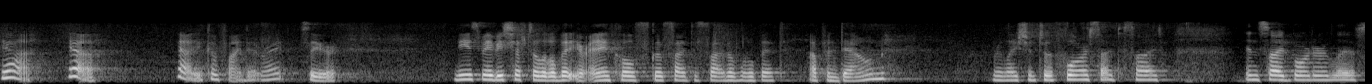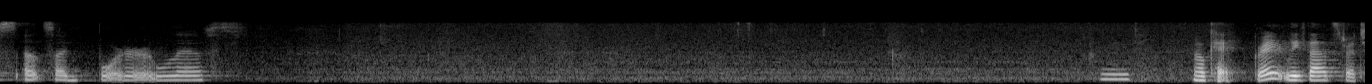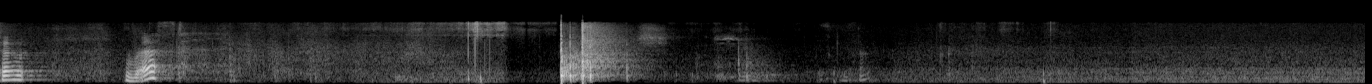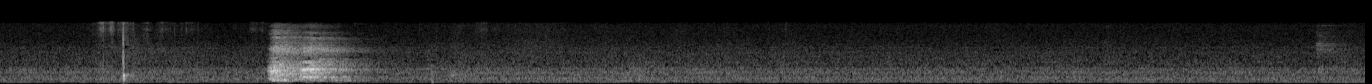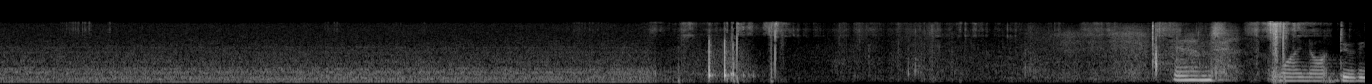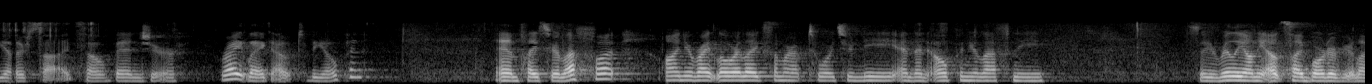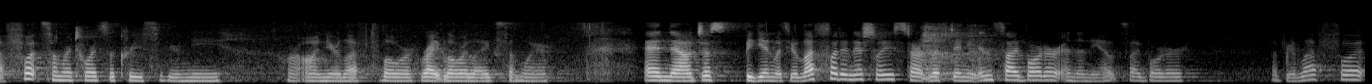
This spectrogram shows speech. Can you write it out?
Yeah, yeah. Yeah, you can find it, right? So your knees maybe shift a little bit, your ankles go side to side a little bit, up and down, relation to the floor, side to side. Inside border lifts, outside border lifts. Great. Okay, great. Leave that, stretch out. Rest. And why not do the other side? So bend your right leg out to the open and place your left foot on your right lower leg somewhere up towards your knee and then open your left knee. So you're really on the outside border of your left foot somewhere towards the crease of your knee or on your left lower, right lower leg somewhere. And now just begin with your left foot initially. Start lifting the inside border and then the outside border of your left foot.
